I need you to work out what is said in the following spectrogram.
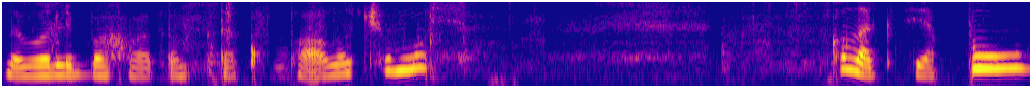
доволі багато. Так, впало чомусь. Колекція пул.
